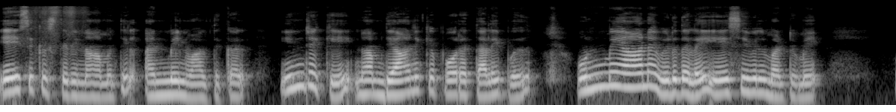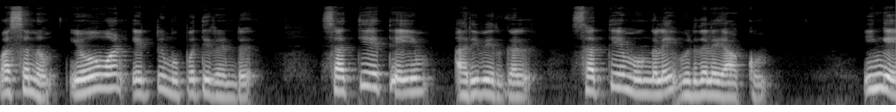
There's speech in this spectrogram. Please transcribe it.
இயேசு கிறிஸ்துவின் நாமத்தில் அன்பின் வாழ்த்துக்கள். இன்றைக்கு நாம் தியானிக்க போகிற தலைப்பு உண்மையான விடுதலை இயேசுவில் மட்டுமே. வசனம் யோவான் எட்டு முப்பத்தி ரெண்டு சத்தியத்தையும் அறிவீர்கள். சத்தியம் உங்களை விடுதலையாக்கும். இங்கே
